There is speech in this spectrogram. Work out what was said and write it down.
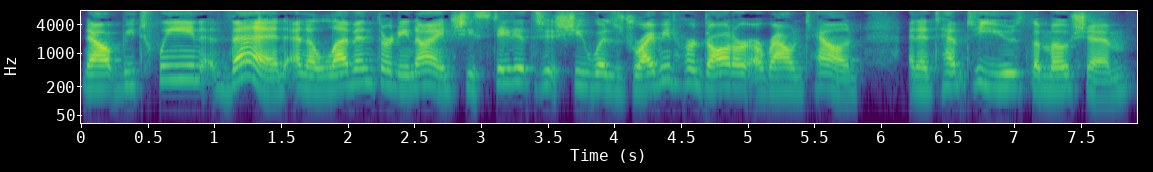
Now, between then and 11:39, she stated that she was driving her daughter around town an attempt to use the motion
